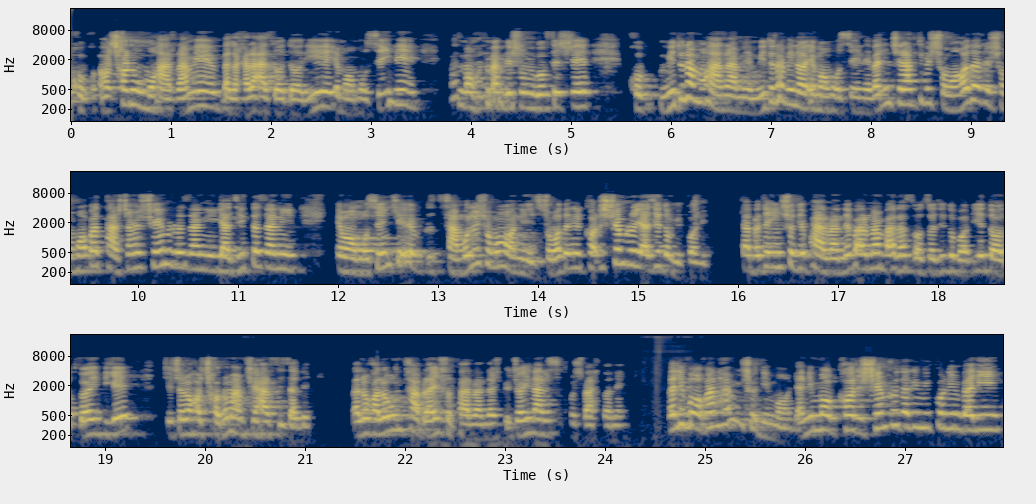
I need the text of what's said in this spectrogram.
خب حاج خانم محرمه بالاخره عزاداری امام حسینه. مامان من بهشون میگفتش که خب می‌دونم محرمه می‌دونم اینا امام حسینه ولی این چه رفتی به شماها داره شما باید پرچم شمر بزنید یزید بزنید امام حسین که سمبل شما نیست شما دارین کار شمر و یزید رو می‌کنید البته این شد یه پرونده بر من بعد از آزادی دوباره یه دادگاه دیگه که چرا حاج خانم همچین حرفی زده. ولی حالا اون تبرئه شد پروندهش به جایی نرسید خوشبختانه. ولی واقعا همین شدیم ما. یعنی ما کار شمر رو داریم می‌کنیم ولی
